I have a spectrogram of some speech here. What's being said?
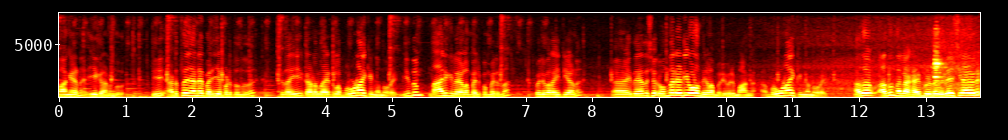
മാങ്ങയാണ് ഈ കാണുന്നത്. ഈ അടുത്ത് ഞാൻ പരിചയപ്പെടുത്തുന്നത് ഇതാ ഈ കാണുന്നതായിട്ടുള്ള ബ്രൂണാക്കിങ് എന്ന് പറയും. ഇതും നാല് കിലോയോളം വലിപ്പം വരുന്ന ഒരു വെറൈറ്റിയാണ്. ഇത് ഏകദേശം ഒരു ഒന്നര അടിയോളം നീളം വരും ഒരു മാങ്ങ. ബ്രൂണാക്കിങ് എന്ന് പറയും. അത് അതും നല്ല ഹൈബ്രിഡ് വിദേശിയായ ഒരു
